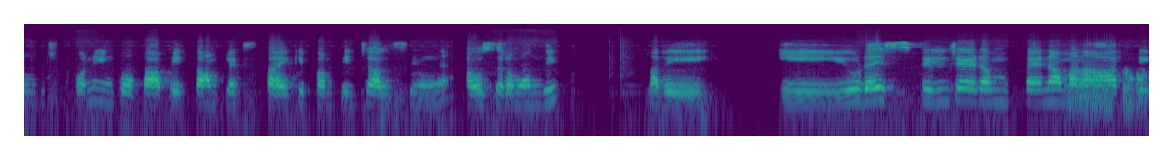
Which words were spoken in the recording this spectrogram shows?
ఉంచుకొని ఇంకో కాపీ కాంప్లెక్స్ స్థాయికి పంపించాల్సిన అవసరం ఉంది. మరి ఈ యూడైస్ ఫిల్ చేయడం పైన మన ఆర్పి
